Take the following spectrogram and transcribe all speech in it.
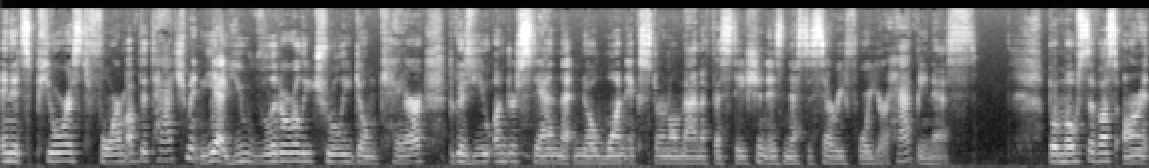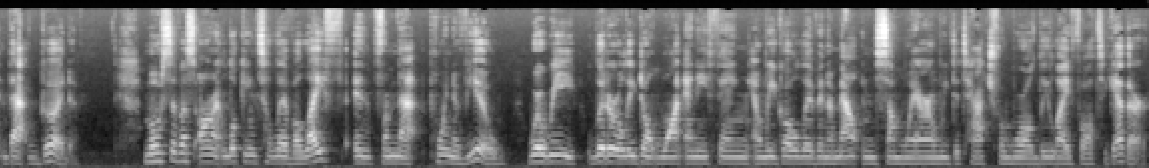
in its purest form of detachment, yeah, you literally truly don't care because you understand that no one external manifestation is necessary for your happiness. But most of us aren't that good. Most of us aren't looking to live a life in, from that point of view where we literally don't want anything and we go live in a mountain somewhere and we detach from worldly life altogether.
